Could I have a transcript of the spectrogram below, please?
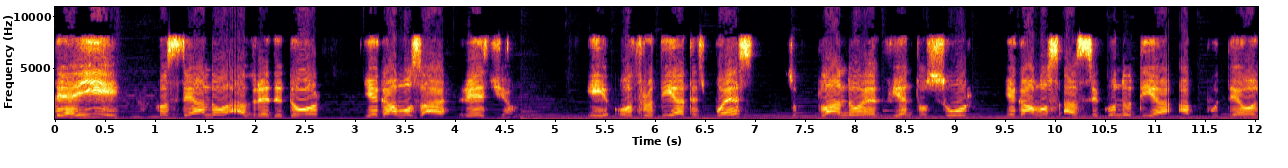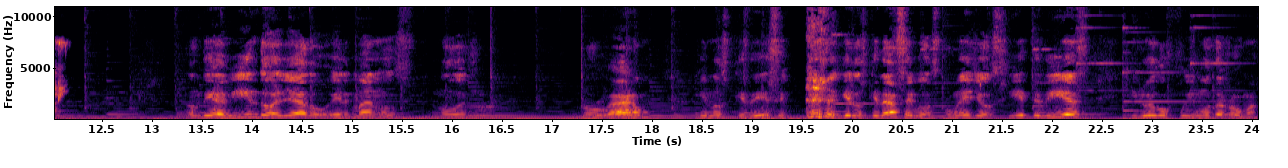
De allí, costeando alrededor, llegamos a Regio. Y otro día después, soplando el viento sur, llegamos al segundo día a Puteoli. donde habiendo hallado hermanos nos rogaron que nos, quedese, que nos quedásemos con ellos siete días y luego fuimos a Roma.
